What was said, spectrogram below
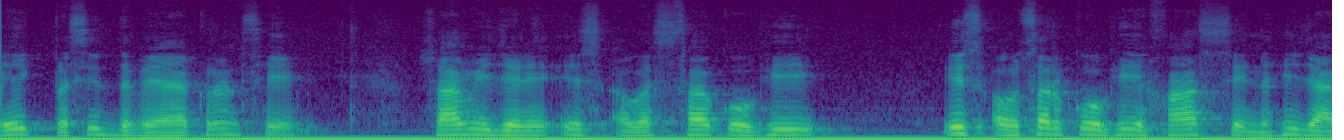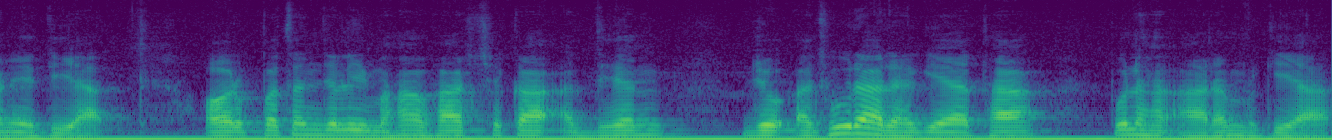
एक प्रसिद्ध व्याकरण थे। स्वामी जी ने इस अवस्था को भी, इस अवसर को भी हाथ से नहीं जाने दिया। और पतंजलि महाभाष्य का अध्ययन जो अधूरा रह गया था, पुनः आरंभ किया।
